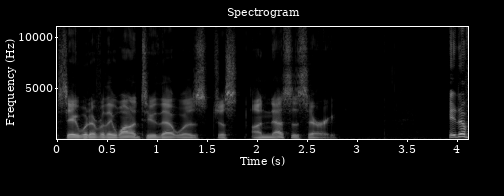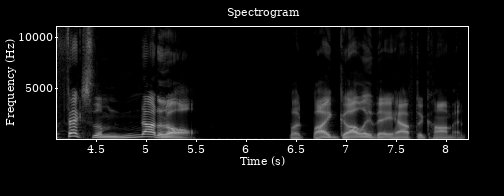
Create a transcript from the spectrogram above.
say whatever they wanted to that was just unnecessary. It affects them not at all. But by golly, they have to comment.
